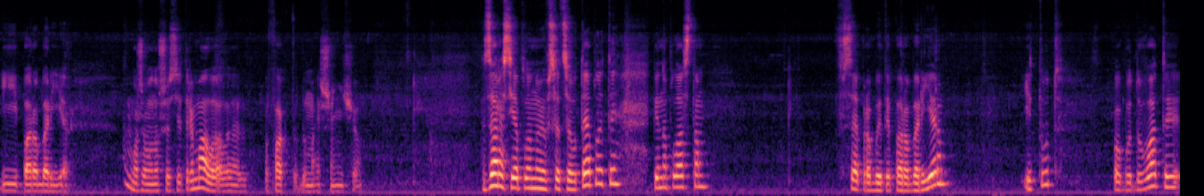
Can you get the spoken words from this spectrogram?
і паробар'єр. Ну, Може воно щось і тримало, але по факту думаю, що нічого. Зараз я планую все це утеплити пінопластом, все пробити паробар'єром і тут побудувати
